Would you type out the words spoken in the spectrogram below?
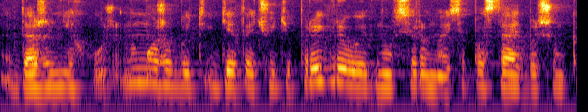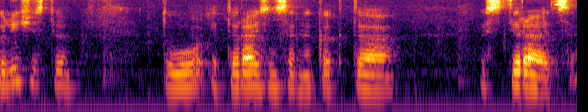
даже не хуже. Ну, может быть, где-то чуть и проигрывает, но все равно, если поставить в большом количестве, то эта разница, она как-то стирается.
